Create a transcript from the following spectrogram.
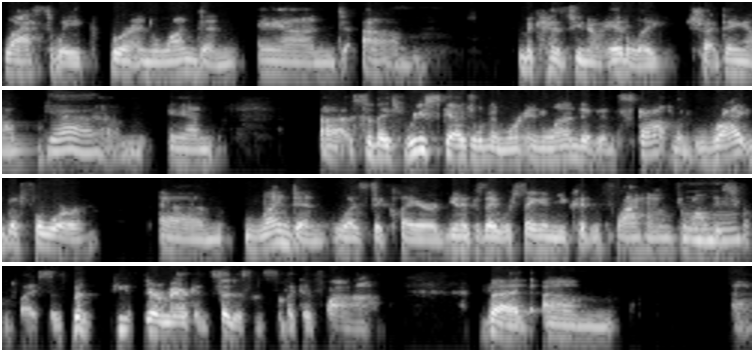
last week. We're in London and um, because you know Italy shut down. Yeah. Um, and uh, so they rescheduled and we're in London in Scotland right before um, London was declared, you know, because they were saying you couldn't fly home from mm-hmm. all these mm-hmm. different places, but they're American citizens, so they could fly home. But um, uh,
